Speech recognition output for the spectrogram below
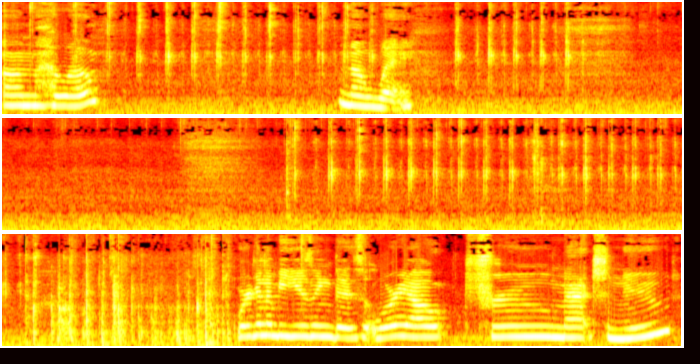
um, hello? No way. We're gonna be using this L'Oreal True Match Nude.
